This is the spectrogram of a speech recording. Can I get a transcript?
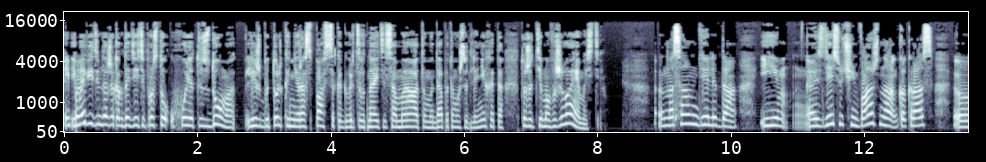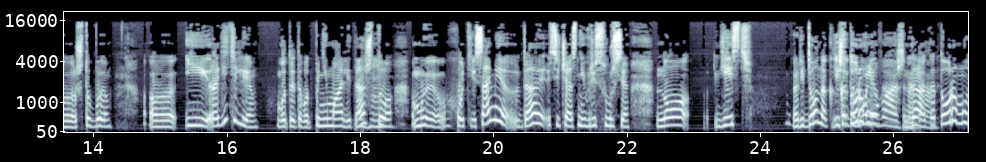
И, и по... мы видим даже, когда дети просто уходят из дома, лишь бы только не распасться, как говорится, вот на эти самые атомы, да, потому что для них это тоже тема выживаемости. На самом деле, да. И э, здесь очень важно как раз, э, чтобы э, и родители вот это вот понимали, да, угу. что мы хоть и сами, да, сейчас не в ресурсе, но есть ребенок, которому, более важно, да, да. которому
